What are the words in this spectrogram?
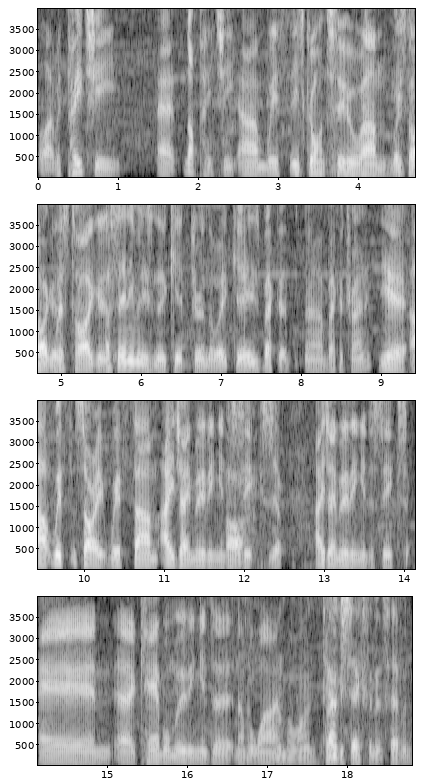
like with Peachy, at, not Peachy, um, with he's gone to um, West Tigers. West Tigers. I seen him in his new kit during the week. Yeah, he's back at uh, back at training. Yeah, uh, with sorry, with um, AJ moving into Oh, six. yep. AJ moving into six and uh, Campbell moving into number one. Number one, Toby ex- Sexton at seven.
